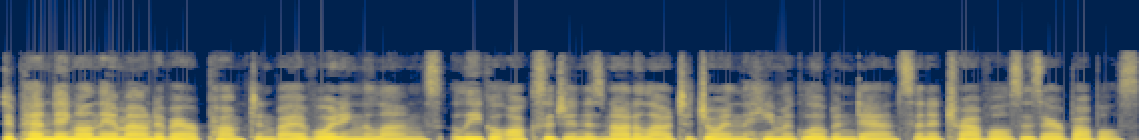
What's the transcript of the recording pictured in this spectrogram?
Depending on the amount of air pumped and by avoiding the lungs, illegal oxygen is not allowed to join the hemoglobin dance and it travels as air bubbles.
